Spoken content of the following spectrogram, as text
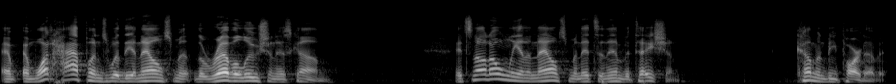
And, and what happens with the announcement, the revolution has come? It's not only an announcement, it's an invitation. Come and be part of it.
